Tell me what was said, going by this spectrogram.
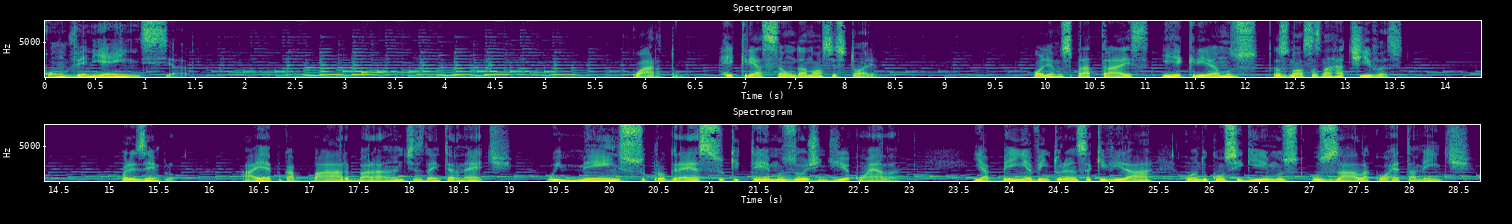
conveniência. Quarto, recriação da nossa história. Olhamos para trás e recriamos as nossas narrativas. Por exemplo, a época bárbara antes da internet, o imenso progresso que temos hoje em dia com ela e a bem-aventurança que virá quando conseguirmos usá-la corretamente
